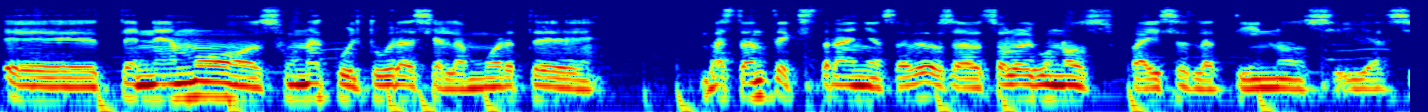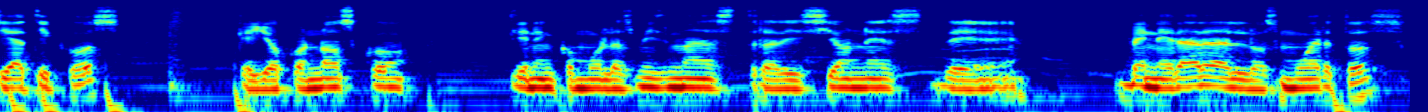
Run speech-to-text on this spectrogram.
eh, tenemos una cultura hacia la muerte bastante extraña, ¿sabes? O sea, solo algunos países latinos y asiáticos que yo conozco tienen como las mismas tradiciones de venerar a los muertos.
